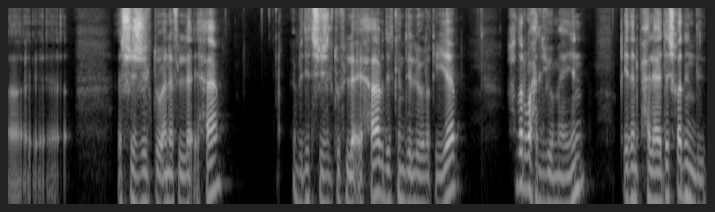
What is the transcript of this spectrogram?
آه، سجلته أنا في اللائحة. بديت سجلته في اللائحة بديت كندير له الغياب. حضر واحد اليومين. اذا بحال هذا اش غادي ندير.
